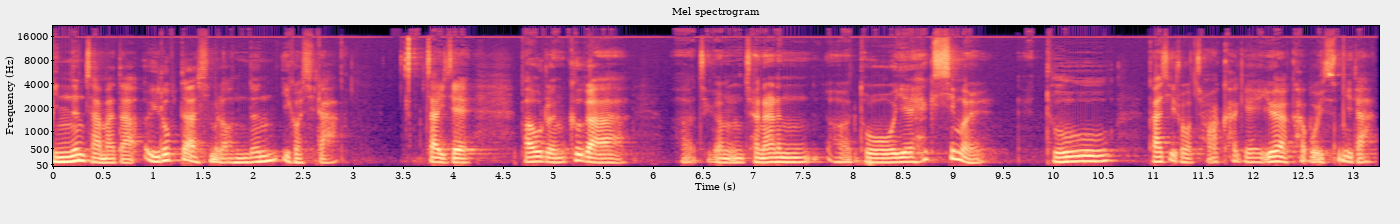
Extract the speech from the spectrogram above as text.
믿는 자마다 의롭다 하심을 얻는 이것이라. 자 이제 바울은 그가 어, 지금 전하는 어, 도의 핵심을 두 가지로 정확하게 요약하고 있습니다.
